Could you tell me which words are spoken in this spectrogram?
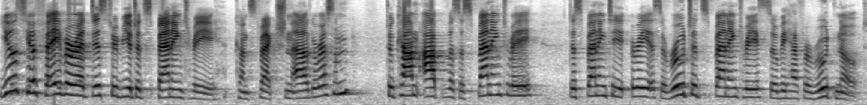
use your favorite distributed spanning tree construction algorithm to come up with a spanning tree. The spanning tree is a rooted spanning tree, so we have a root node.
